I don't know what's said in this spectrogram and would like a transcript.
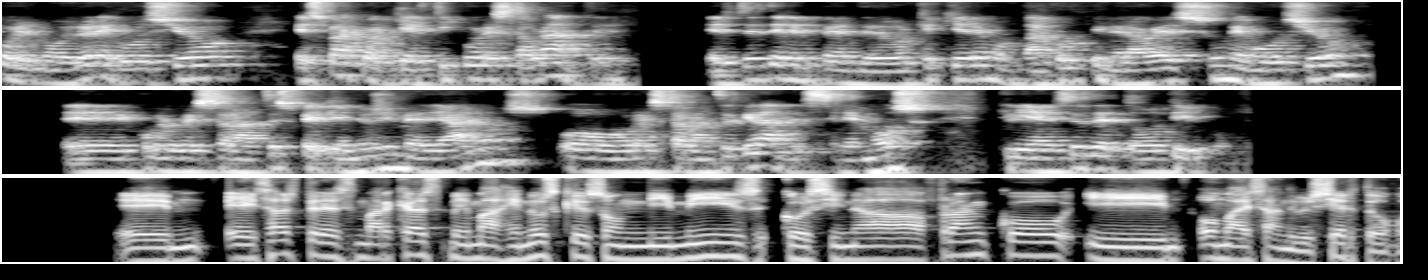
por el modelo de negocio es para cualquier tipo de restaurante. Es desde el emprendedor que quiere montar por primera vez su negocio eh, como restaurantes pequeños y medianos o restaurantes grandes. Tenemos clientes de todo tipo. Em, esas tres marcas me imagino que son Nimis, Cocina Franco y Oma de Sandwich, ¿cierto?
